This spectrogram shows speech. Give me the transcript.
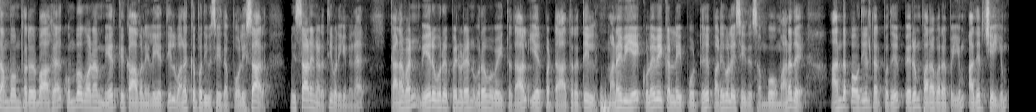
சம்பவம் தொடர்பாக கும்பகோணம் மேற்கு காவல் நிலையத்தில் வழக்கு பதிவு செய்த போலீசார் விசாரணை நடத்தி வருகின்றனர். கணவன் வேறு ஒரு பெண்ணுடன் உறவு வைத்ததால் ஏற்பட்ட ஆத்திரத்தில் மனைவியை குலைவைக்கல்லை போட்டு படுகொலை செய்த சம்பவமானது. அந்த பகுதியில் தற்போது பெரும் பரபரப்பையும் அதிர்ச்சியையும்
